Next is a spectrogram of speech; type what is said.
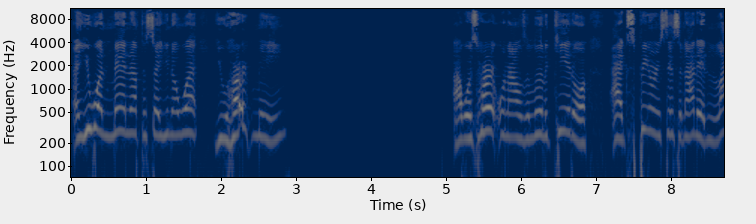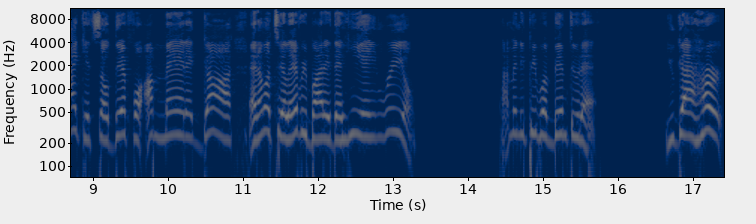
and you wasn't man enough to say, you know what? You hurt me. I was hurt when I was a little kid, or I experienced this and I didn't like it, so therefore I'm mad at God, and I'm gonna tell everybody that He ain't real. How many people have been through that? you got hurt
